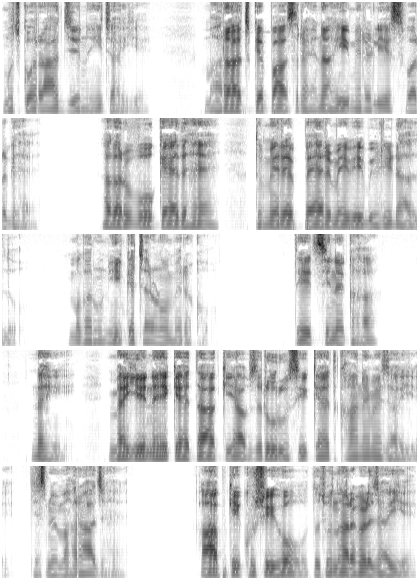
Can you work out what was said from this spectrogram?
मुझको राज्य नहीं चाहिए। महाराज के पास रहना ही मेरे लिए स्वर्ग है। अगर वो कैद हैं तो मेरे पैर में भी बीड़ी डाल दो, मगर उन्हीं के चरणों में रखो। तेजसी ने कहा, नहीं, मैं ये नहीं कहता कि आप ज़रूर उसी कैद खाने में जाइए, जिसमें महाराज हैं। आपकी खुशी हो तो चुनारगढ़ जाइए,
